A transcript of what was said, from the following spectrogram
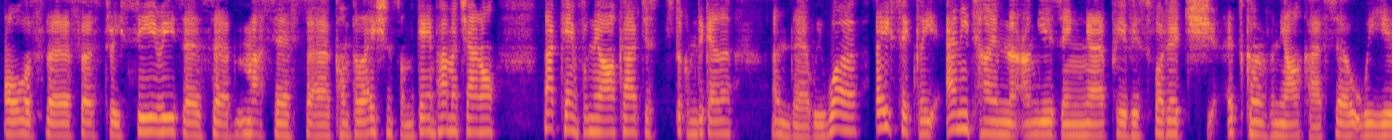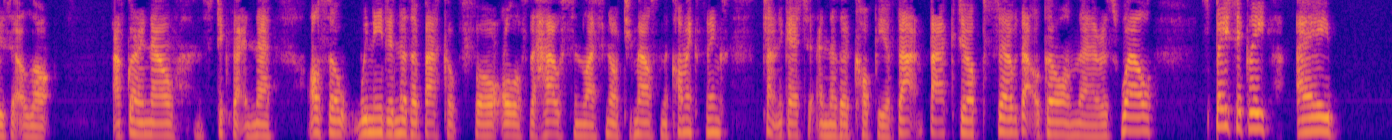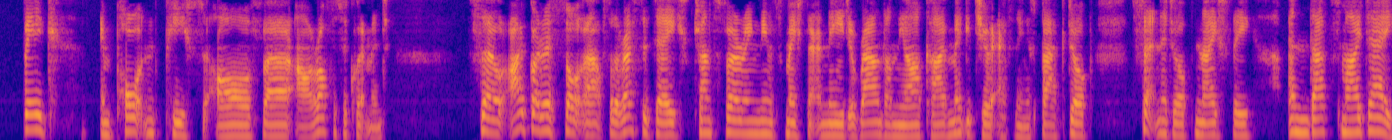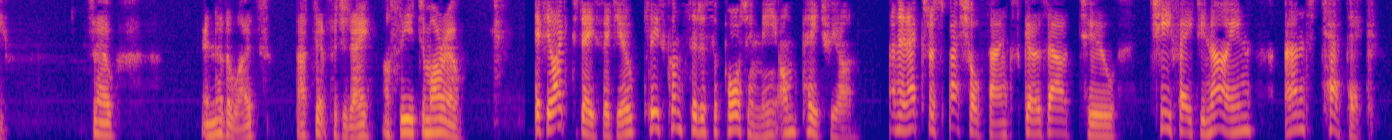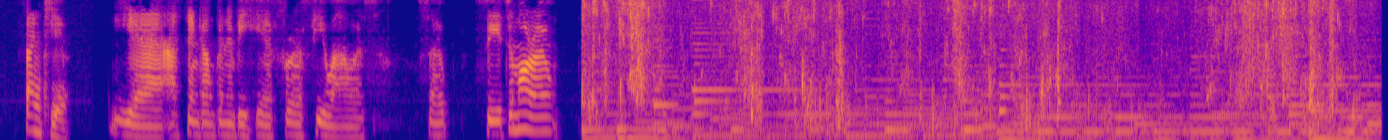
all of the first three series as uh, massive uh, compilations on the Game Hammer channel. That came from the archive, just stuck them together, and there we were. Basically, any time that I'm using uh, previous footage, it's coming from the archive, so we use it a lot. I've got to now stick that in there. Also, we need another backup for all of the House and Life Naughty Mouse and the comic things. Time to get another copy of that backed up, so that'll go on there as well. It's basically a big, important piece of uh, our office equipment. So I've got to sort out for the rest of the day, transferring the information that I need around on the archive, making sure everything is backed up, setting it up nicely, and that's my day. So, in other words, that's it for today. I'll see you tomorrow. If you liked today's video, please consider supporting me on Patreon. And an extra special thanks goes out to Chief89 and Tepic. Thank you. Yeah, I think I'm going to be here for a few hours. So, see you tomorrow.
